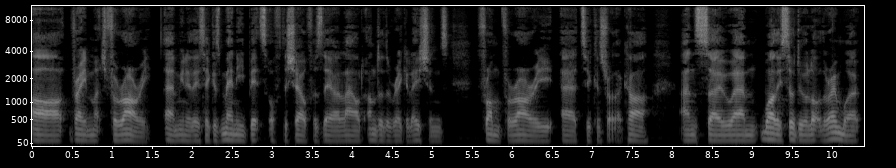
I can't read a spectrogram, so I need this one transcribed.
are very much Ferrari. Um, you know, they take as many bits off the shelf as they are allowed under the regulations from Ferrari uh, to construct that car. And so, um, while they still do a lot of their own work,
